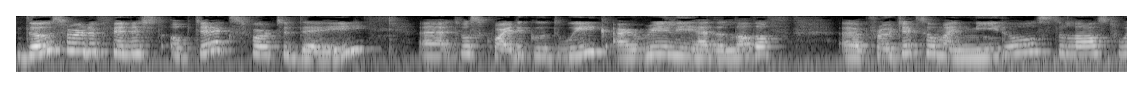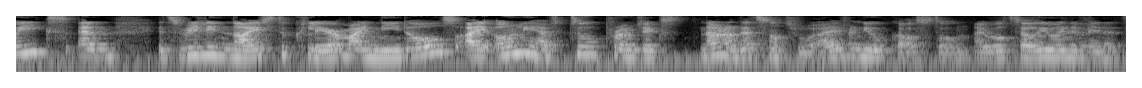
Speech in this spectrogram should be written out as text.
Those were the finished objects for today. Uh, it was quite a good week. I really had a lot of uh, projects on my needles the last weeks and it's really nice to clear my needles. I only have two projects. No, no, that's not true. I have a new cast on. I will tell you in a minute.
